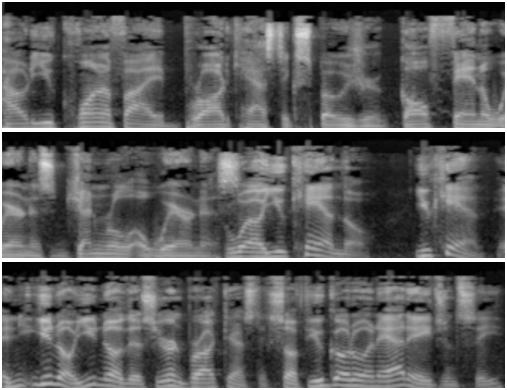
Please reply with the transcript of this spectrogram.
how do you quantify broadcast exposure, golf fan awareness, general awareness? Well, you can though. You can, and you know, you know this. You're in broadcasting, so if you go to an ad agency,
